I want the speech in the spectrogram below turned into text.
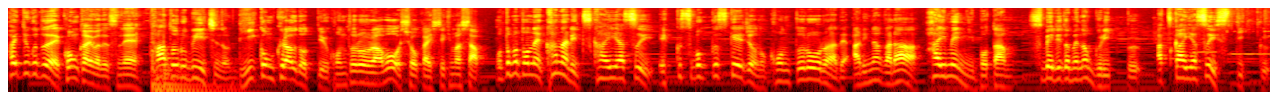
はい、ということで今回はですね、タートルビーチのリーコンクラウドっていうコントローラーを紹介してきました。もともとね、かなり使いやすい Xbox 形状のコントローラーでありながら、背面にボタン、滑り止めのグリップ、扱いやすいスティック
